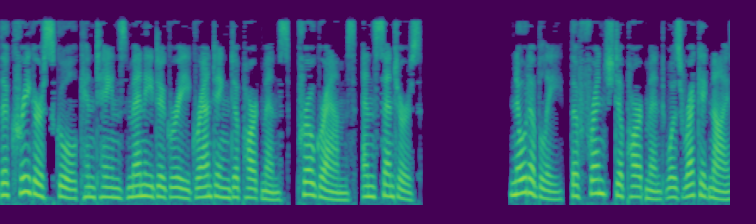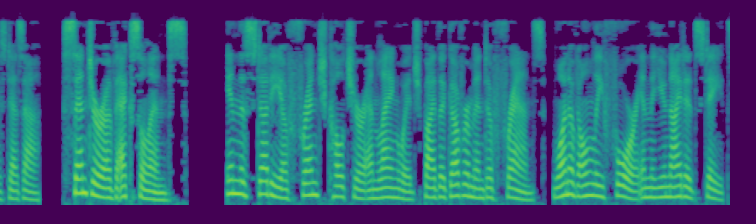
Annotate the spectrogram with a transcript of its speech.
The Krieger School contains many degree-granting departments, programs, and centers, Notably, the French department was recognized as a «center of excellence» in the study of French culture and language by the Government of France, one of only four in the United States.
